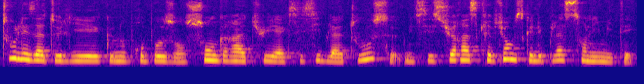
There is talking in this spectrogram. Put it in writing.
tous les ateliers que nous proposons sont gratuits et accessibles à tous, mais c'est sur inscription parce que les places sont limitées.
